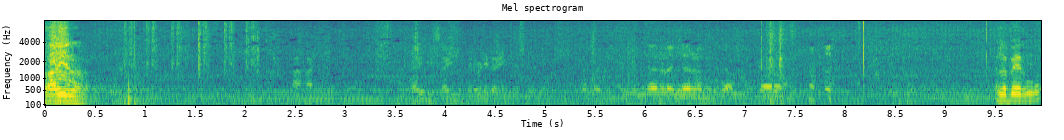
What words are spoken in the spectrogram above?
മാറിയെന്നാണ് അല്ല പേരെന്താ?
